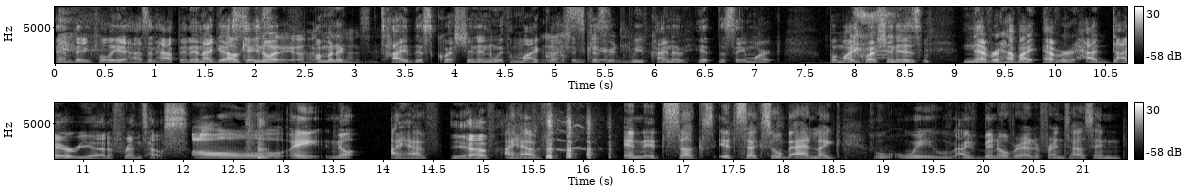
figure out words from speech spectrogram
And thankfully, it hasn't happened. And I guess Okay, you know so, what? yeah, I'm gonna was- tie this question in with my question because we've kind of hit the same mark. But my question is, never have I ever had diarrhea at a friend's house. oh hey no I have You have? I have, and it sucks. It sucks so bad. Like we, I've been over at a friend's house, and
